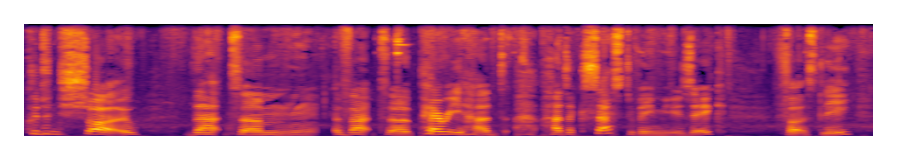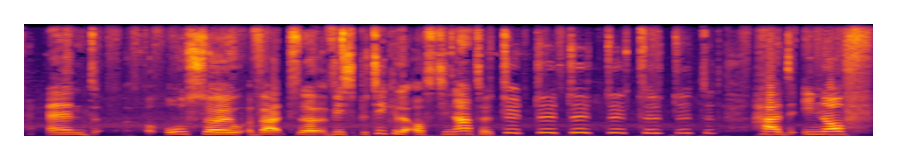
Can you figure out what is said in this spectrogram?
couldn't show that um, that uh, Perry had had access to their music firstly and also that uh, this particular ostinato had enough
